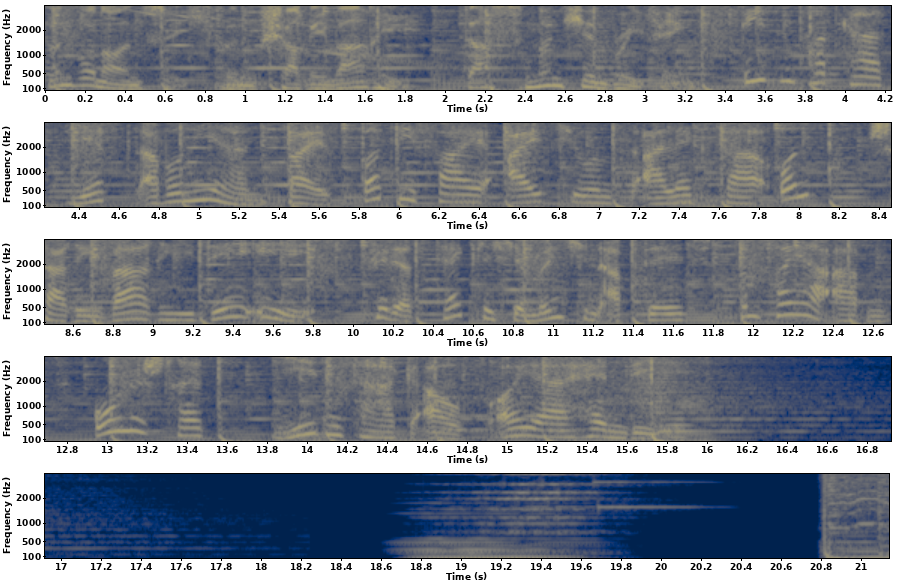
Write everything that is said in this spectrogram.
95 5 Charivari, das München Briefing. Diesen Podcast jetzt abonnieren bei Spotify, iTunes, Alexa und charivari.de. Für das tägliche München Update zum Feierabend. Ohne Stress, jeden Tag auf euer Handy.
